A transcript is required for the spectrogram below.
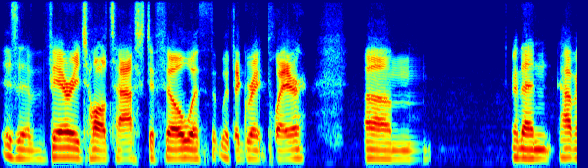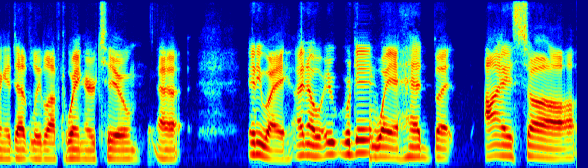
is a very tall task to fill with with a great player um and then having a deadly left winger too uh, anyway i know it- we're getting way ahead but i saw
